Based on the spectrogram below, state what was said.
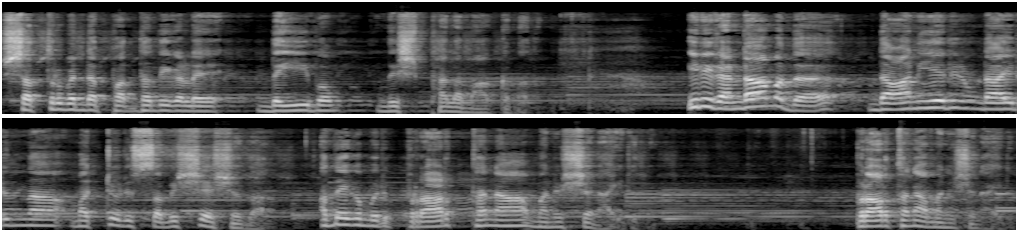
ശത്രുവിന്റെ പദ്ധതികളെ ദൈവം നിഷ്ഫലമാക്കുന്നത്. ഇനി രണ്ടാമത് ദാനിയലിനുണ്ടായിരുന്ന മറ്റൊരു സവിശേഷത. അദ്ദേഹം ഒരു പ്രാർത്ഥനാ മനുഷ്യനായിരുന്നു. പ്രാർത്ഥനാ മനുഷ്യനായിരുന്നു.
